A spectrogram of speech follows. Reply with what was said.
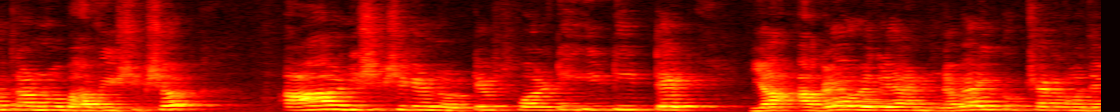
मित्रांनो भावी शिक्षक आणि शिक्षिकेंनो tips for T E T TET या आगळ्या वेगळ्या नव्या युट्यूब चॅनलमध्ये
